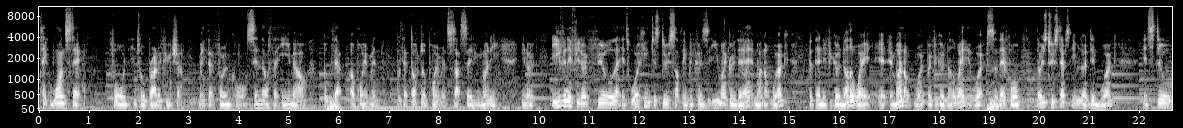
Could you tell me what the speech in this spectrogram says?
Take one step forward into a brighter future. Make that phone call, send off that email, book that appointment, book that doctor appointment, start saving money. You know, even if you don't feel that it's working, just do something because you might go there, it might not work but then if you go another way it, it might not work but if you go another way it works. So therefore those two steps even though it didn't work it still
